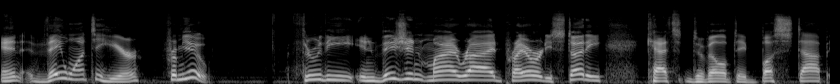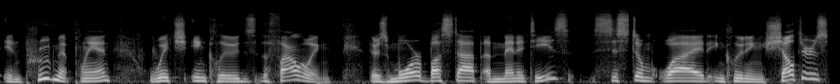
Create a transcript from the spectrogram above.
and they want to hear from you. Through the Envision My Ride priority study, CATS developed a bus stop improvement plan which includes the following. There's more bus stop amenities, system wide, including shelters,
